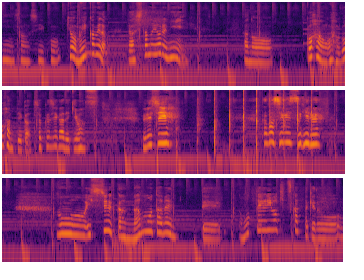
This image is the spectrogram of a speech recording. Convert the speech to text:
日？12345今日6日目だ。で明日の夜にあのご飯を ご飯っていうか食事ができます。嬉しい。楽しみすぎる。もう1週間何も食べんって思ったよりはきつかったけど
